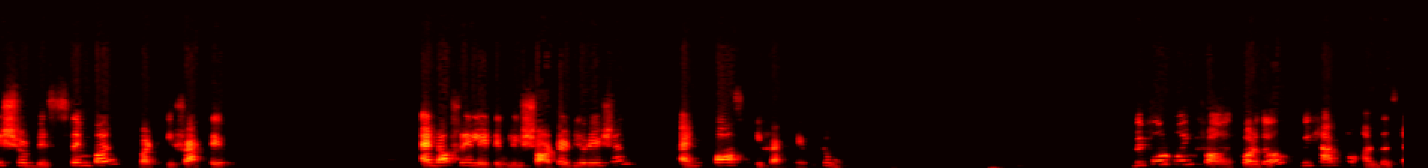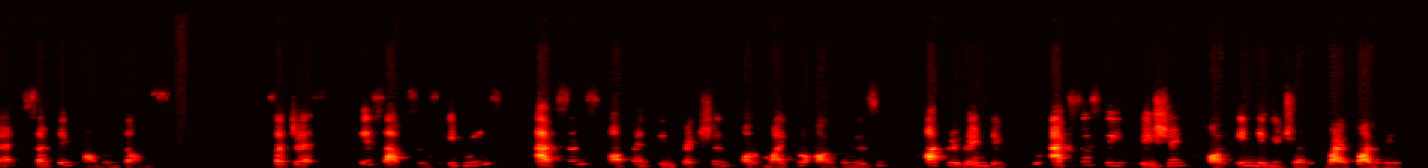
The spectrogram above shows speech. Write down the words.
it should be simple but effective and of relatively shorter duration and cost effective too. Before going further, we have to understand certain common terms such as asepsis. It means absence of an infection or microorganism are prevented to access the patient or individual by following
